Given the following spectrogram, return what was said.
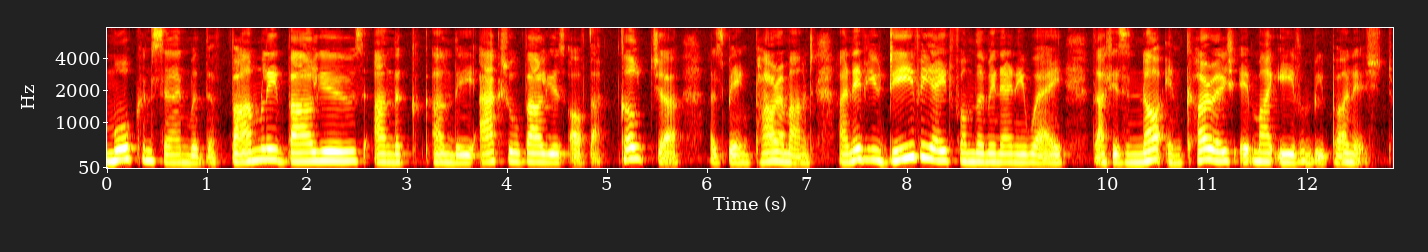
more concerned with the family values and the and the actual values of that culture as being paramount. And if you deviate from them in any way that is not encouraged, it might even be punished.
